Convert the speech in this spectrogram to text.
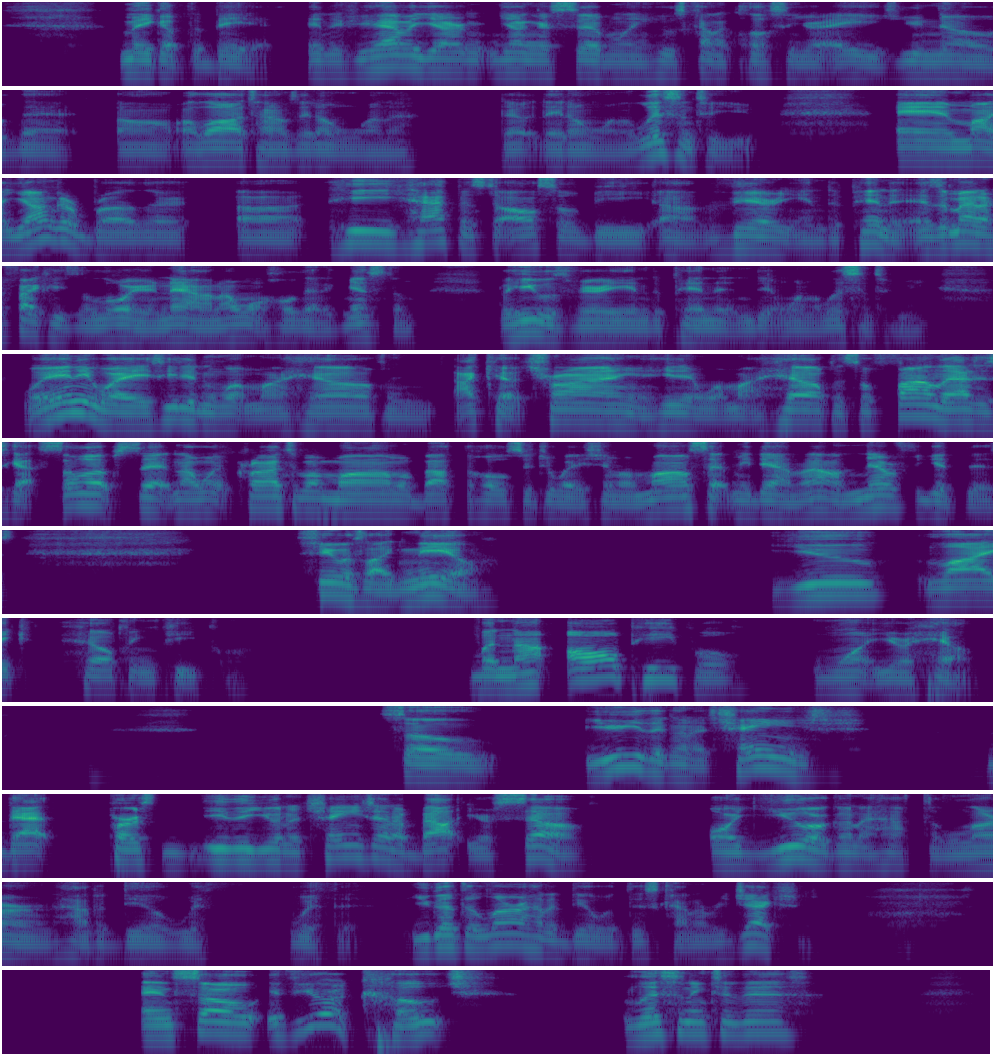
make up the bed. And if you have a young younger sibling who's kind of close in your age, you know that um, a lot of times they don't want to they, don't want to listen to you. And my younger brother, uh, he happens to also be uh, very independent. As a matter of fact, he's a lawyer now, and I won't hold that against him. But he was very independent and didn't want to listen to me. Well, anyways, he didn't want my help, and I kept trying, and he didn't want my help. And so finally, I just got so upset, and I went crying to my mom about the whole situation. My mom sat me down, and I'll never forget this. She was like, "Neil, you like helping people, but not all people want your help. So you're either going to change that person, either you're going to change that about yourself, or you are going to have to learn how to deal with with it. You got to learn how to deal with this kind of rejection. And so if you're a coach listening to this,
